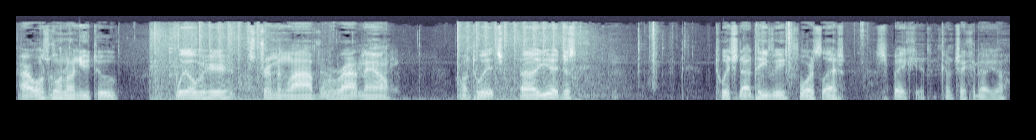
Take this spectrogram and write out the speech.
All right, what's going on YouTube? We over here streaming live right now on Twitch. Uh, yeah, just twitch.tv forward slash spake it. Come check it out, y'all.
